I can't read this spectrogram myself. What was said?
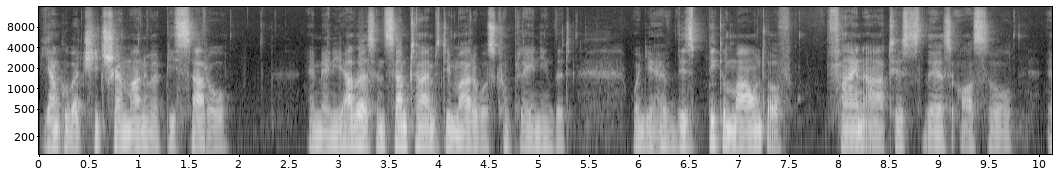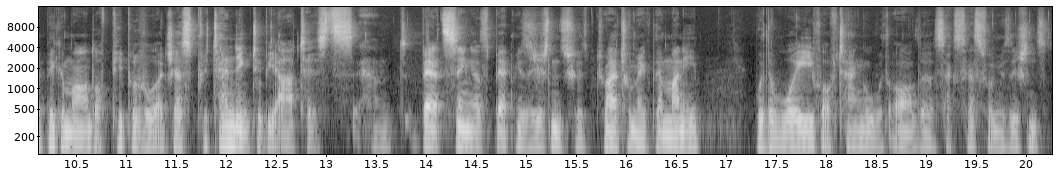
Bianco Bachicha, Manuel Pizarro, and many others. And sometimes Mare was complaining that when you have this big amount of fine artists, there's also a big amount of people who are just pretending to be artists and bad singers, bad musicians who try to make their money with the wave of tango with all the successful musicians.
